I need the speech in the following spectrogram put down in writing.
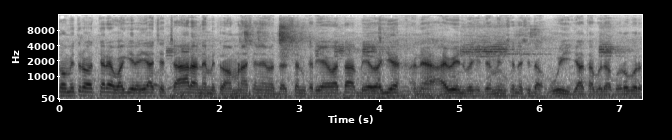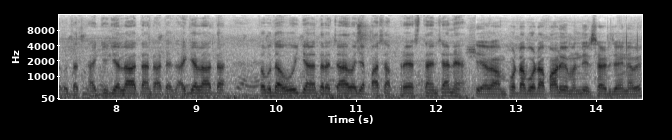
તો મિત્રો અત્યારે વાગી રહ્યા છે ચાર અને મિત્રો હમણાં છે ને અમે દર્શન કરી આવ્યા હતા બે વાગ્યે અને આવીને પછી જમીન છે ને સીધા હોઈ ગયા હતા બધા બરોબર? બધા થાકી ગયેલા હતા રાતે જાગેલા હતા. તો બધા હોઈ ગયા અત્યારે ચાર વાગ્યા પાછા ફ્રેશ થાય છે ને હવે આમ ફોટા બોટા પાડ્યો મંદિર સાઈડ જઈને હવે.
